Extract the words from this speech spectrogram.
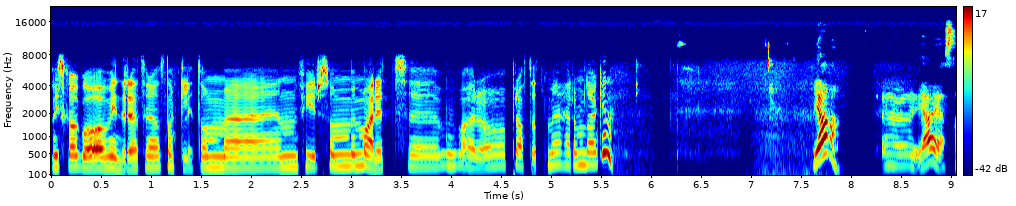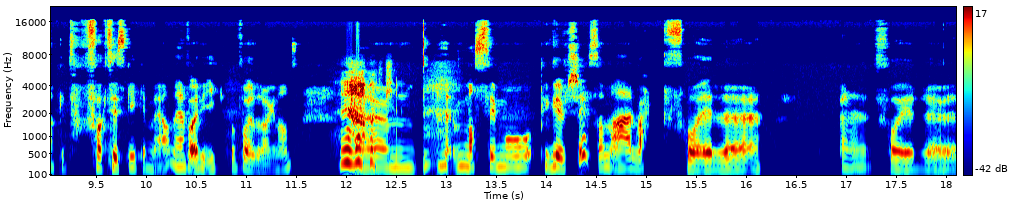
Vi skal gå videre til å snakke litt om eh, en fyr som Marit eh, var og pratet med her om dagen. Ja. ja, jeg snakket faktisk ikke med han, jeg bare gikk på foredragene hans. Um, Massimo Pigliucci, som er vert for, eh, for eh,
